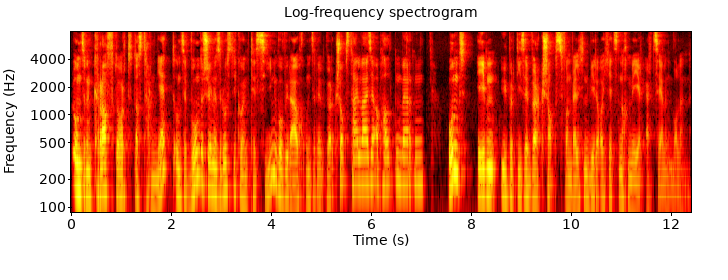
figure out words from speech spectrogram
unseren Kraftort das Tarniet, unser wunderschönes Rustico im Tessin, wo wir auch unsere Workshops teilweise abhalten werden und eben über diese Workshops, von welchen wir euch jetzt noch mehr erzählen wollen.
